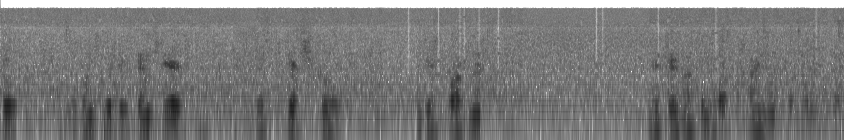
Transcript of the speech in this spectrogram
2. So once we differentiate, this gets to this format, which is nothing but sine hyperbolic.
